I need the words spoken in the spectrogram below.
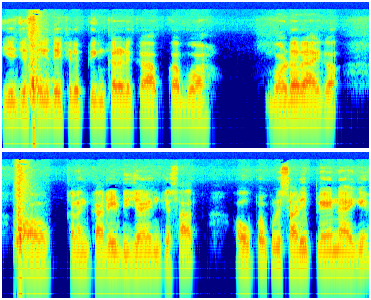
ये जैसे ये देख रहे पिंक कलर का आपका बॉर्डर आएगा और कलंकारी डिज़ाइन के साथ और ऊपर पूरी साड़ी प्लेन आएगी।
